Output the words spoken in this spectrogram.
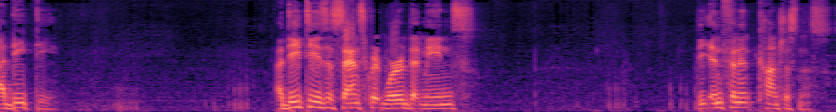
aditi, Aditi is a Sanskrit word that means the infinite consciousness.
